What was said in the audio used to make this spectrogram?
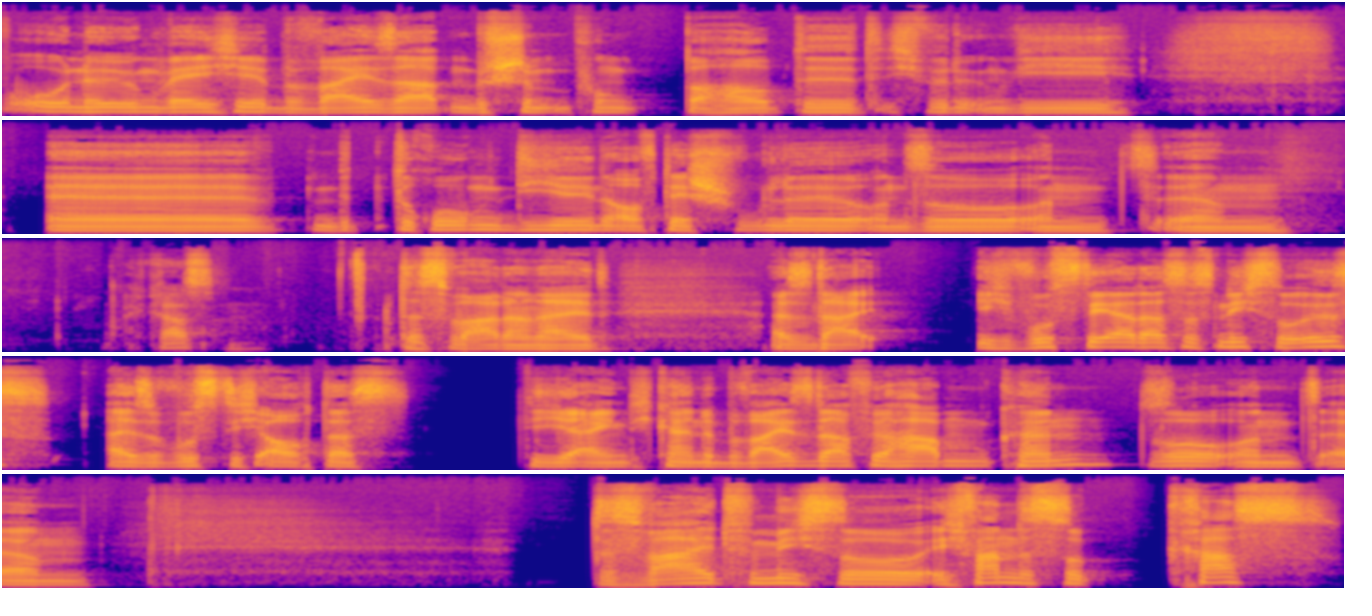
ohne irgendwelche Beweise ab einem bestimmten Punkt behauptet, ich würde irgendwie äh, mit Drogen dealen auf der Schule und so und ähm, Krass. Das war dann halt, also da, ich wusste ja, dass es nicht so ist, also wusste ich auch, dass die eigentlich keine Beweise dafür haben können, so. Und ähm, das war halt für mich so, ich fand es so krass,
